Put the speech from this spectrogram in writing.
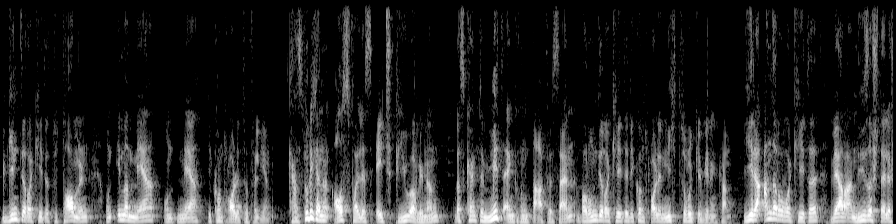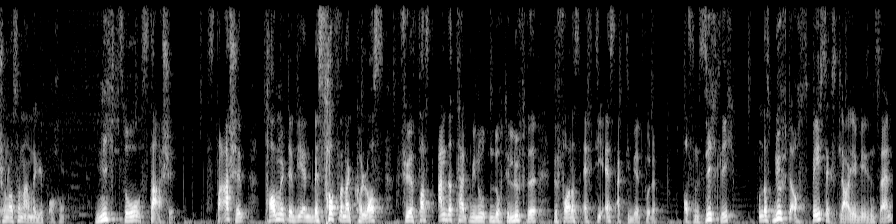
beginnt die Rakete zu taumeln und immer mehr und mehr die Kontrolle zu verlieren. Kannst du dich an den Ausfall des HPU erinnern? Das könnte mit ein Grund dafür sein, warum die Rakete die Kontrolle nicht zurückgewinnen kann. Jede andere Rakete wäre an dieser Stelle schon auseinandergebrochen. Nicht so Starship. Starship taumelte wie ein besoffener Koloss für fast anderthalb Minuten durch die Lüfte, bevor das FTS aktiviert wurde. Offensichtlich und das dürfte auch SpaceX klar gewesen sein,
